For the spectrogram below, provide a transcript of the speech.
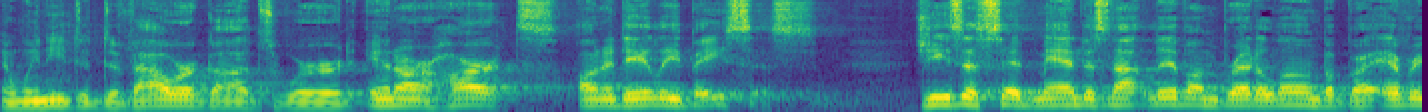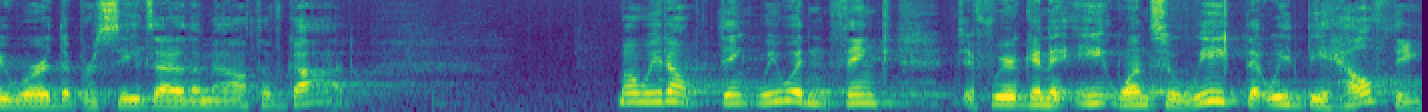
And we need to devour God's word in our hearts on a daily basis. Jesus said, Man does not live on bread alone, but by every word that proceeds out of the mouth of God. Well, we don't think, we wouldn't think if we were going to eat once a week that we'd be healthy.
